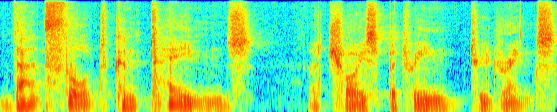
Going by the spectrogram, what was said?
That thought contains a choice between two drinks.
